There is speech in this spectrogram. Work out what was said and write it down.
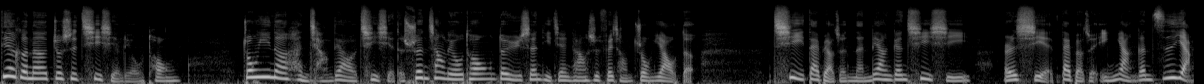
第二个呢，就是气血流通。中医呢很强调气血的顺畅流通，对于身体健康是非常重要的。气代表着能量跟气息，而血代表着营养跟滋养。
